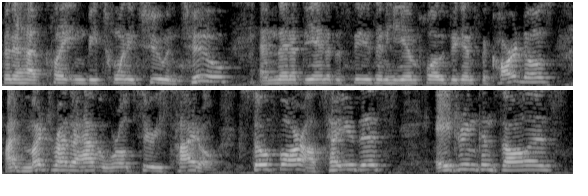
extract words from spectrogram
then to have Clayton be 22 and 2, and then at the end of the season he implodes against the Cardinals. I'd much rather have a World Series title. So far, I'll tell you this, Adrian Gonzalez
